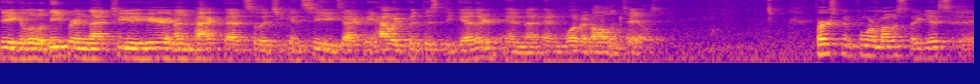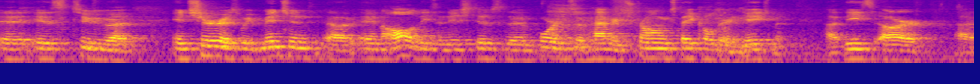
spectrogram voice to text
dig a little deeper in that to you here and unpack that so that you can see exactly how we put this together and, uh, and what it all entails. First and foremost, I guess, uh, is to uh, ensure, as we've mentioned uh, in all of these initiatives, the importance of having strong stakeholder engagement. Uh, These are uh,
